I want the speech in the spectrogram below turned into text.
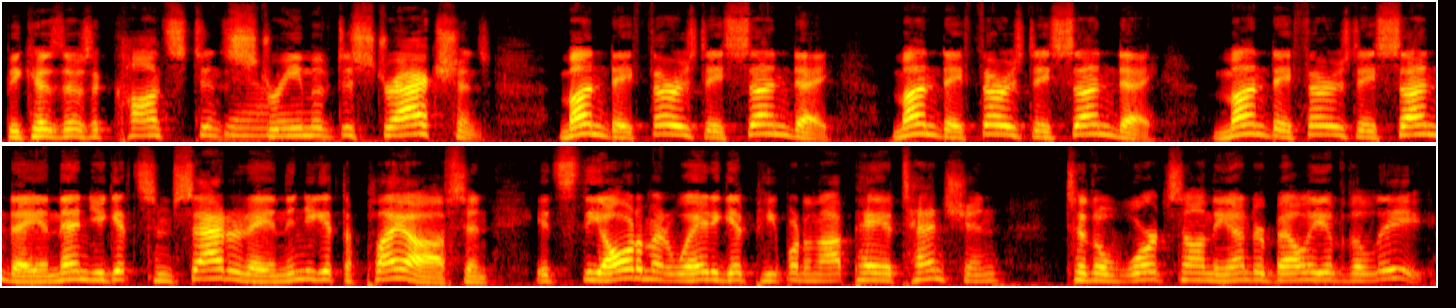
because there's a constant yeah. stream of distractions. Monday, Thursday, Sunday. Monday, Thursday, Sunday. Monday, Thursday, Sunday, and then you get some Saturday, and then you get the playoffs. And it's the ultimate way to get people to not pay attention to the warts on the underbelly of the league.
